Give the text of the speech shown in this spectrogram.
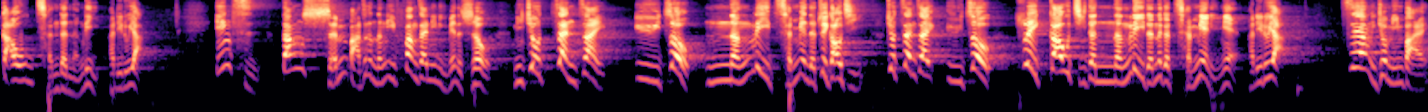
高层的能力，哈利路亚。因此，当神把这个能力放在你里面的时候，你就站在宇宙能力层面的最高级，就站在宇宙最高级的能力的那个层面里面，哈利路亚。这样你就明白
